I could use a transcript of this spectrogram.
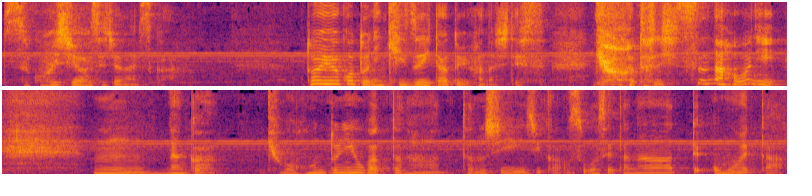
すごい幸せじゃないですか。ということに気づいたという話です。今日私素直にうんなんか今日は本当に良かったな楽しい時間を過ごせたなって思えた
